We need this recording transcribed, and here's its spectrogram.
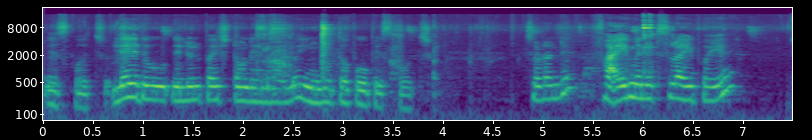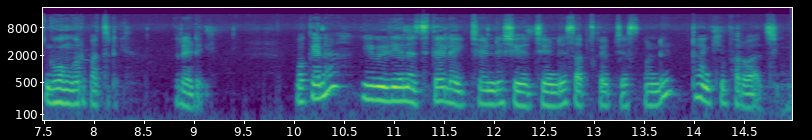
వేసుకోవచ్చు. లేదు వెల్లుల్లిపాయ ఇష్టం లేని వాళ్ళు ఇంగుతో పోపు వేసుకోవచ్చు. చూడండి ఫైవ్ మినిట్స్లో అయిపోయే గోంగూర పచ్చడి రెడీ. ఓకేనా? ఈ వీడియో నచ్చితే లైక్ చేయండి షేర్ చేయండి సబ్స్క్రైబ్ చేసుకోండి. థ్యాంక్ యూ ఫర్ వాచింగ్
